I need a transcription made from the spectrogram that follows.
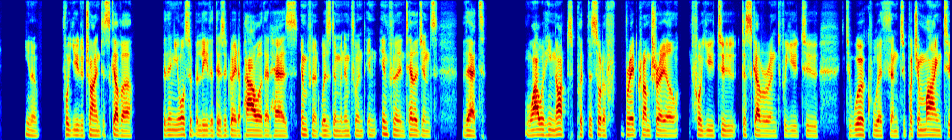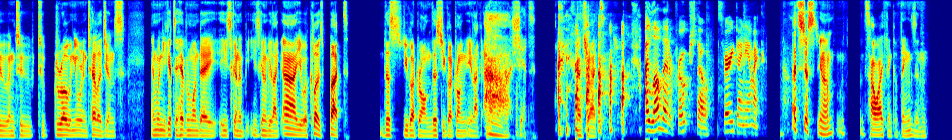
you know for you to try and discover but then you also believe that there's a greater power that has infinite wisdom and infinite in, infinite intelligence that why would he not put this sort of breadcrumb trail for you to discover and for you to to work with and to put your mind to and to to grow in your intelligence and when you get to heaven one day he's gonna be he's gonna be like ah you were close but this you got wrong this you got wrong and you're like ah shit That's right. I love that approach, though. It's very dynamic. It's just you know, it's how I think of things, and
